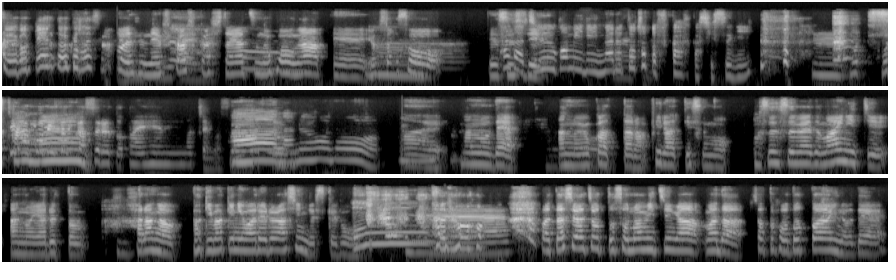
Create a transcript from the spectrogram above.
数ご検討ください。そうですね、ふかふかしたやつの方が、えー良さそうですただし、15ミリになるとちょっとふかふかしすぎ。うん。も持ち運びとかすると大変になっちゃいますね。ああ、なるほど。はい、なので、あのよかったらピラティスもおすすめで毎日あのやると腹がバキバキに割れるらしいんですけど、えねー、あの私はちょっとその道がまだちょっと程遠いので、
